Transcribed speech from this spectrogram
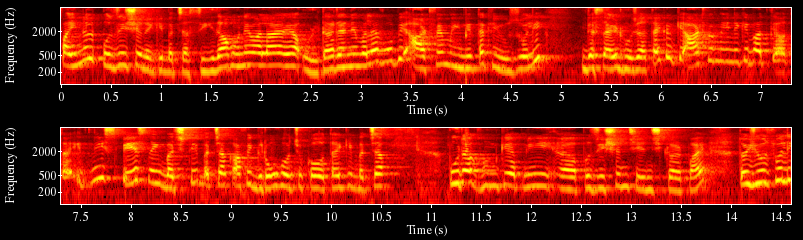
फाइनल पोजिशन है कि बच्चा सीधा होने वाला है या उल्टा रहने वाला है, वो भी आठवें महीने तक यूजअली डिसाइड हो जाता है, क्योंकि आठवें महीने के बाद क्या होता है, इतनी स्पेस नहीं बचती, बच्चा काफ़ी ग्रो हो चुका होता है कि बच्चा पूरा घूम के अपनी पोजीशन चेंज कर पाए। तो यूजुअली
